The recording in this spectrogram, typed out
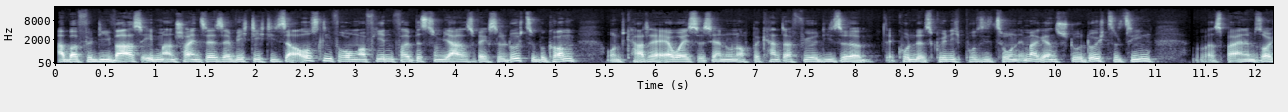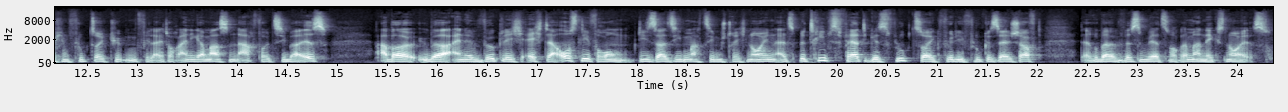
Aber für die war es eben anscheinend sehr, sehr wichtig, diese Auslieferung auf jeden Fall bis zum Jahreswechsel durchzubekommen. Und Qatar Airways ist ja nun auch bekannt dafür, diese der Kunde ist König-Position immer ganz stur durchzuziehen, was bei einem solchen Flugzeugtypen vielleicht auch einigermaßen nachvollziehbar ist. Aber über eine wirklich echte Auslieferung dieser 787-9 als betriebsfertiges Flugzeug für die Fluggesellschaft, darüber wissen wir jetzt noch immer nichts Neues.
